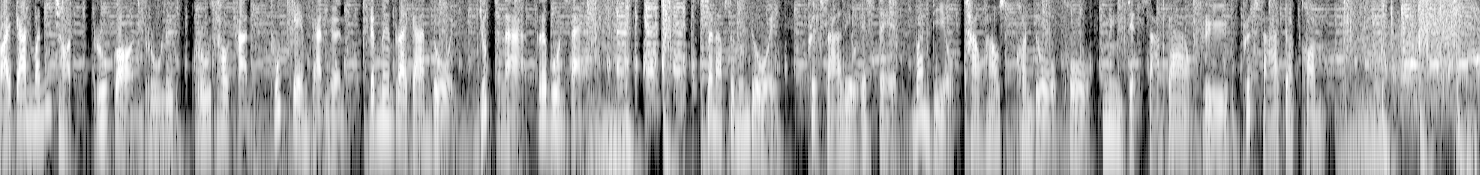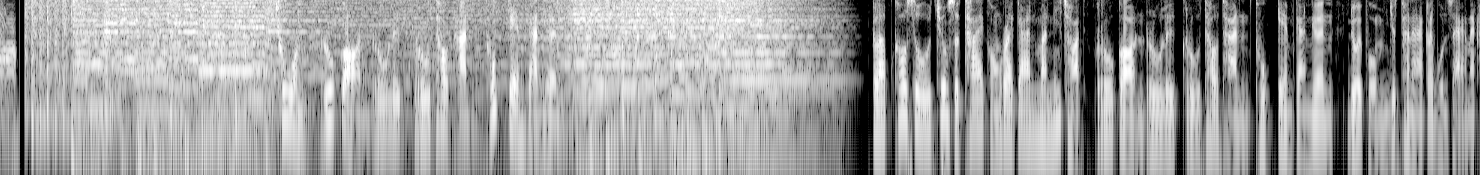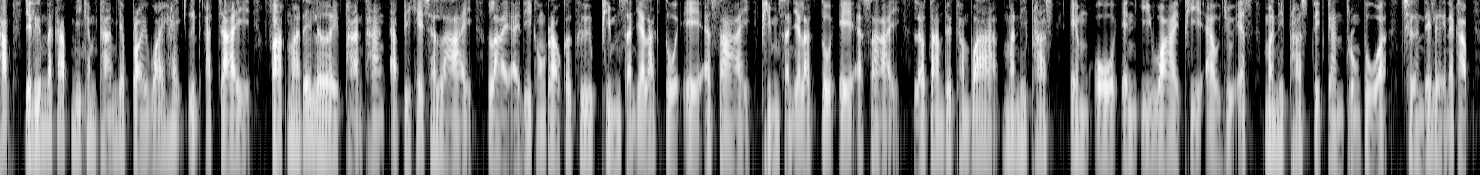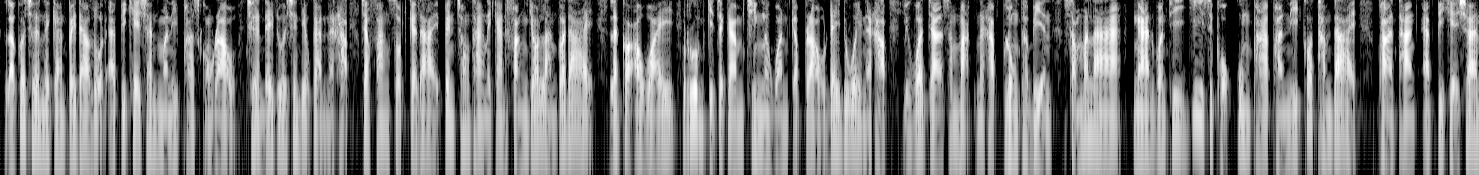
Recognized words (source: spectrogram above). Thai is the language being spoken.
รายการมันนี่ช็อตรู้ก่อนรู้ลึก รู้เท่าทัน ทุกเกมการเงินดำเนินรายการโดย ยุทธนากระบวนแสง สนับสนุนโดยพฤกษาเรียวเอสเตทบ้านเดี่ยว ทาวน์เฮาส์ คอนโด โทร 1739 หรือพฤกษา .com ช่วง รู้ก่อนรู้ลึกรู้เท่าทัน ทุกเกมการเงิน กลับเข้าสู่ช่วงสุดท้ายของรายการ Money Shot รู้ก่อนรู้ลึกรู้เท่าทัน ทุกเกมการเงิน โดยผมยุทธนากระบูลแสงนะครับ อย่าลืมนะครับ มีคำถามอย่าปล่อยไว้ให้อึดอัดใจ ฝากมาได้เลยผ่านทางแอปพลิเคชัน Line Line ID ของเราก็คือพิมพ์สัญญลักษณ์ตัว A S I พิมพ์สัญญลักษณ์ตัว A S I แล้วตามด้วยคำว่า Money Plus M O N E Y P L U S Money Plus ติดกันตรงตัว เชิญได้เลยนะครับ แล้วก็เชิญในการไปดาวน์โหลดแอปพลิเคชัน Money Plus ของเรา เชิญได้ด้วยเช่นเดียวกันนะครับ จะฟังสดก็ได้ เป็นช่องทางในการฟังย้อนหลังก็ได้ แล้วก็เอาไว้ร่วมกิจกรรมชิงรางวัลกับเราได้ด้วยนะครับ หรือว่าจะสมัครนะครับลงทะเบียนสัมมนา งานวันที่ 26 กุมภาพันธ์นี้ก็ทำได้ ผ่านทางแอปพลิเคชัน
